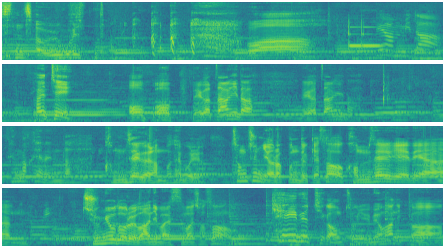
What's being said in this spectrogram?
진짜 울고 싶다 와 미안합니다 파이팅 Up, up. 내가 짱이다. 내가 짱이다. 생각해낸다. 검색을 한번 해보려고요. 청춘 여러분들께서 검색에 대한 중요도를 많이 말씀하셔서 K뷰티가 엄청 유명하니까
